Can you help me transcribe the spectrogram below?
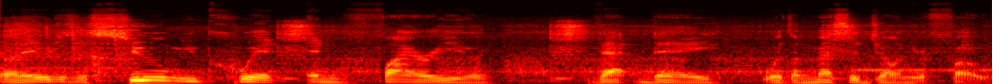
No, they would just assume you quit and fire you that day with a message on your phone.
